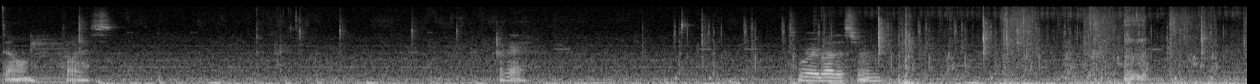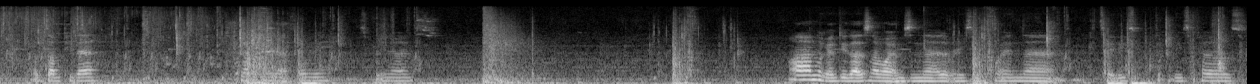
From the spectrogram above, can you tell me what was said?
down dice? Okay. Don't worry about this room. Dumpy there. That for me. It's pretty nice. Oh, I'm not gonna do that, there's no items in there, I don't really see the point in there. We can take these at these pearls.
